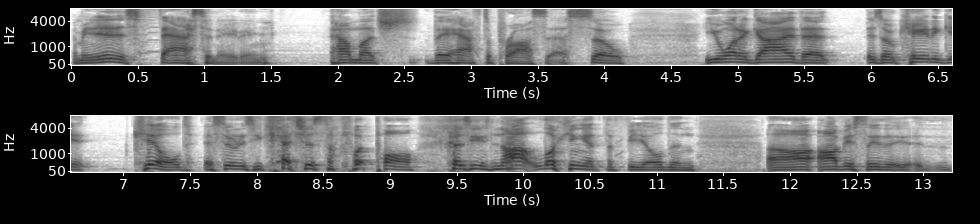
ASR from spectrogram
I mean, it is fascinating how much they have to process. So, you want a guy that is okay to get killed as soon as he catches the football because he's not looking at the field and. Uh, obviously, the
